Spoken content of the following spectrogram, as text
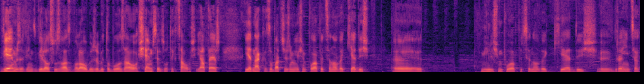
Wiem, że więc wiele osób z Was wolałoby, żeby to było za 800 zł całość. Ja też. Jednak zobaczcie, że mieliśmy pułapy cenowe kiedyś. Yy, mieliśmy pułapy cenowe kiedyś yy, w granicach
